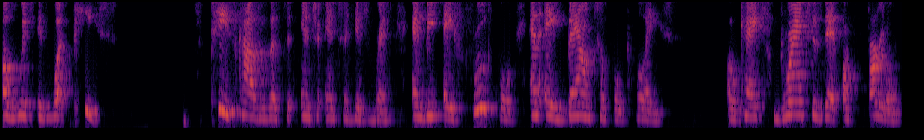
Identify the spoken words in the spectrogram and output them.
of which is what? Peace. Peace causes us to enter into his rest and be a fruitful and a bountiful place. Okay? Branches that are fertile,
